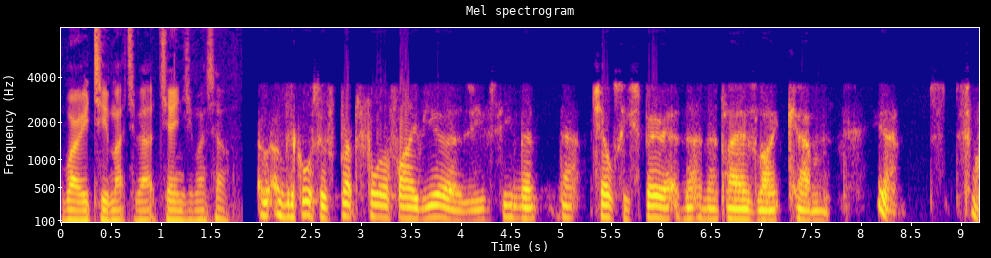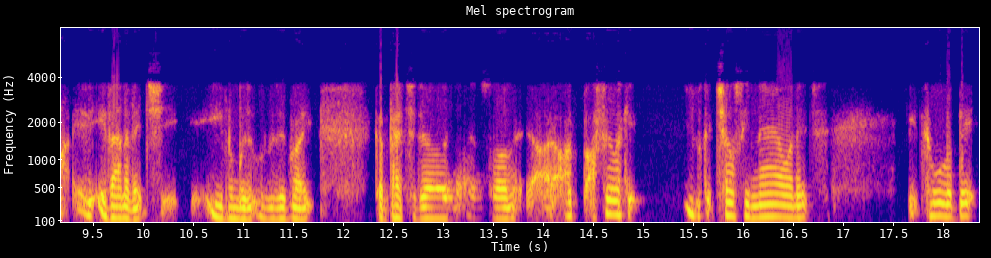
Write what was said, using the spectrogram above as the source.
worry too much about changing myself. Over the course of perhaps four or five years, you've seen that, that Chelsea spirit and, and the players like, um, you know, Ivanovic, even with, with a great competitor and, and so on. I, I feel like it you look at Chelsea now, and it's it's all a bit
